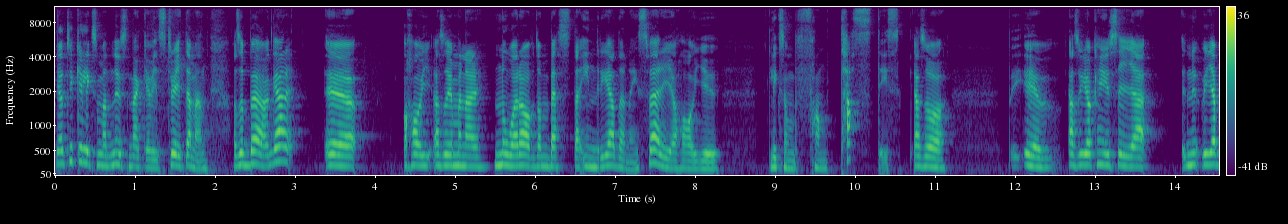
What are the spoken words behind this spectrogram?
Jag tycker liksom att nu snackar vi straighta män. Alltså bögar eh, har ju... Alltså jag menar, några av de bästa inredarna i Sverige har ju liksom fantastisk... Alltså, eh, alltså jag kan ju säga... Nu, jag,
